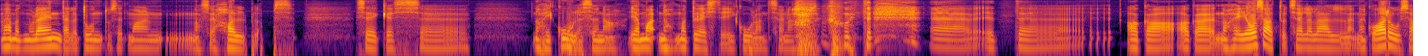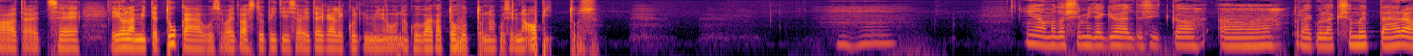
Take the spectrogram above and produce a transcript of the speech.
vähemalt mulle endale tundus, et ma olen noh, see halb laps. see, kes äh, noh, ei kuula sõna ja ma, noh, ma tõesti ei kuulanud sõna nagu, et äh, et äh, aga, aga noh, ei osatud sellel ajal nagu aru saada, et see ei ole mitte tugevus, vaid vastupidi, see oli tegelikult minu nagu väga tohutu nagu selline abitus mm. -hmm jaa, ma tahtsin midagi öelda siit ka äh,, praegu läks see mõte ära,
